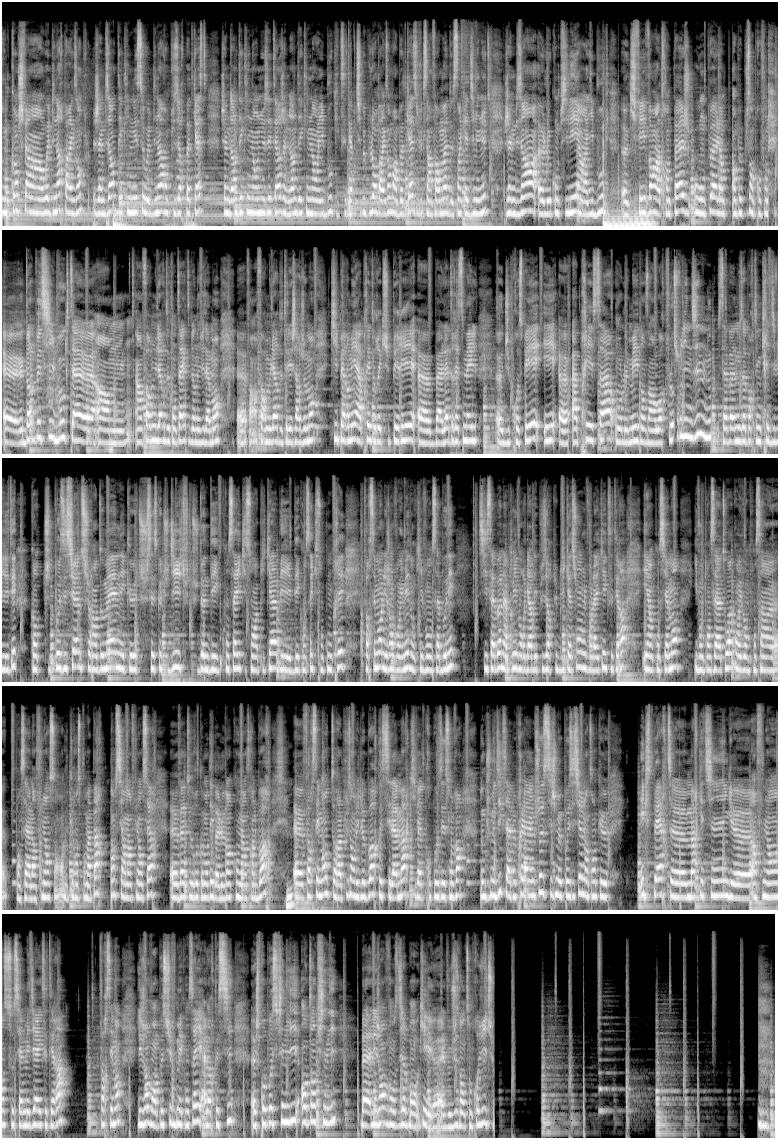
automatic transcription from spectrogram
Donc quand je fais un webinar par exemple, j'aime bien décliner ce webinar en plusieurs podcasts, j'aime bien le décliner en newsletter, j'aime bien le décliner en e-book, etc. Un petit peu plus loin par exemple un podcast, vu que c'est un format de 5 à 10 minutes, j'aime bien euh, le compiler à un e-book euh, qui fait 20 à 30 pages où on peut aller un, peu plus en profondeur. Euh, dans le petit e-book, t'as un, un formulaire de contact bien évidemment, enfin un formulaire de téléchargement qui permet après de récupérer bah, l'adresse mail du prospect et après ça on le met dans un workflow. Sur LinkedIn, nous ça va nous apporter une crédibilité. Quand tu te positionnes sur un domaine et que tu sais ce que tu dis, tu, donnes des conseils qui sont applicables et des conseils qui sont concrets, forcément les gens vont aimer, donc ils vont s'abonner. S'ils s'abonnent, après ils vont regarder plusieurs publications, ils vont liker, etc. Et inconsciemment, ils vont penser à toi quand ils vont penser à, penser à l'influence, en, l'occurrence pour ma part. Par exemple, si un influenceur euh, va te recommander bah, le vin qu'on est en train de boire, mmh. euh, forcément tu auras plus envie de le boire que c'est la marque qui va te proposer son vin. Donc je me dis que c'est à peu près la même chose si je me positionne en tant que experte euh, marketing, euh, influence, social media, etc. Forcément, les gens vont un peu suivre mes conseils, alors que si euh, je propose Finly en tant que Finly, bah, les gens vont se dire bon ok, elle veut juste vendre son produit, tu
